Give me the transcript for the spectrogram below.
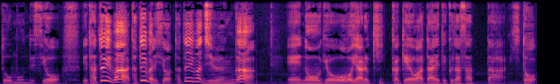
と思うんですよ。で例えば、例えばですよ。例えば自分が、えー農業をやるきっかけを与えてくださった人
